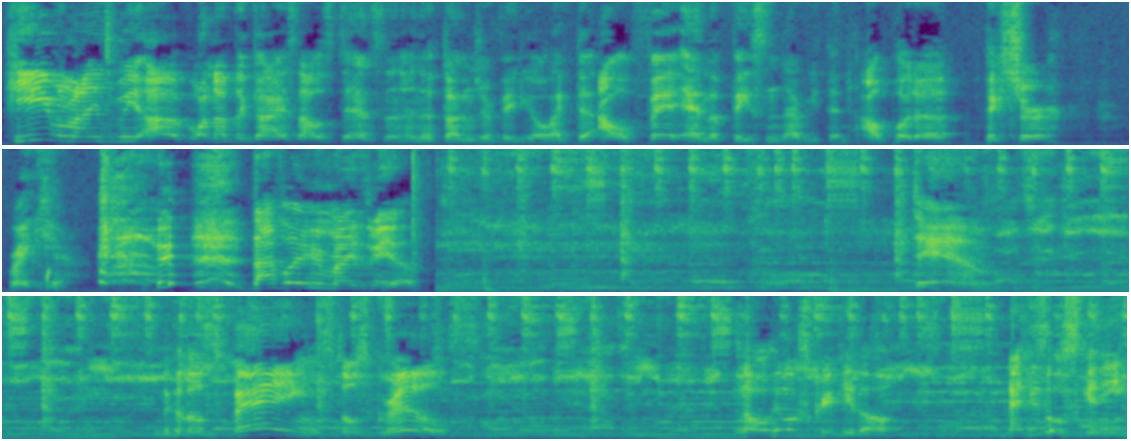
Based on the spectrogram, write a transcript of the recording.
he reminds me of one of the guys that was dancing in the Thunder video. Like the outfit and the face and everything. I'll put a picture right here. That's what he reminds me of. Damn. Look at those fangs, those grills. No, he looks creepy though. And he's so skinny.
